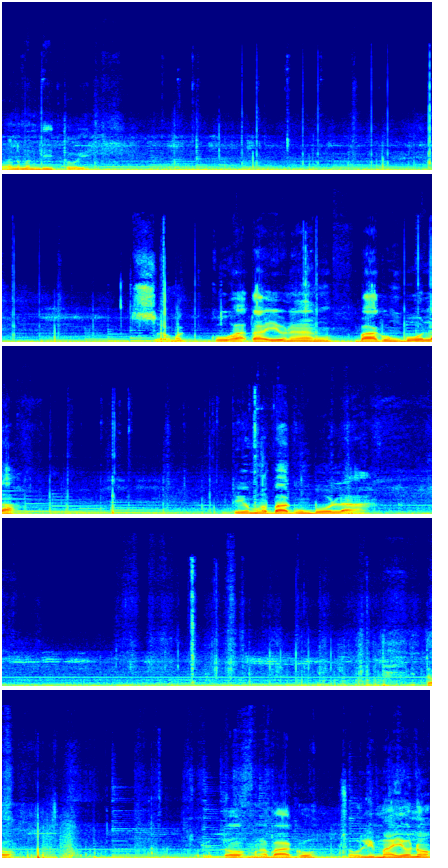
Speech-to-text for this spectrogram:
Wala naman dito eh. So magkuha tayo ng bagong bola. Ito yung mga bagong bola. Ito, mga bago. So lima yun no.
